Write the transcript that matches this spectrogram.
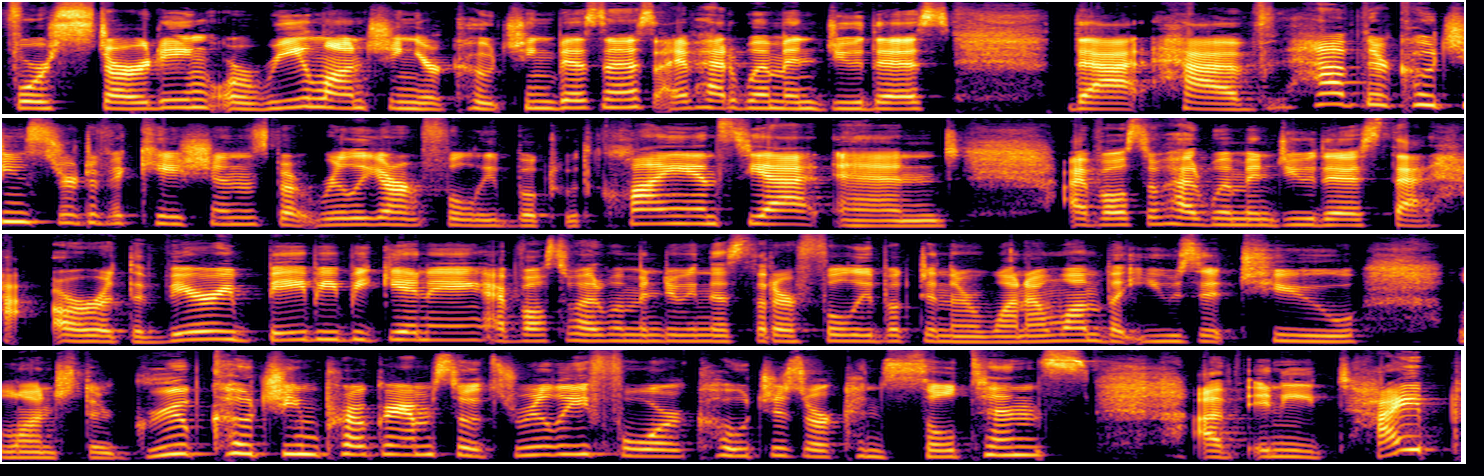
for starting or relaunching your coaching business. I've had women do this that have have their coaching certifications but really aren't fully booked with clients yet. And I've also had women do this that ha- are at the very baby beginning. I've also had women doing this that are fully booked in their one-on-one but use it to launch their group coaching program. So it's really for coaches or consultants of any type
